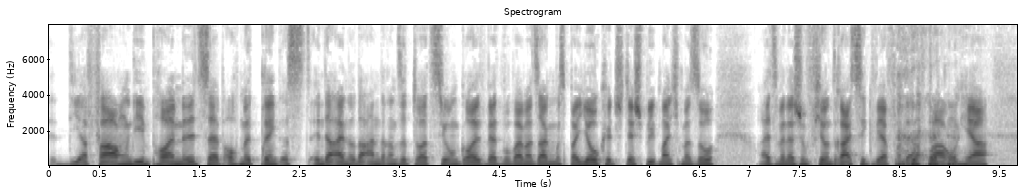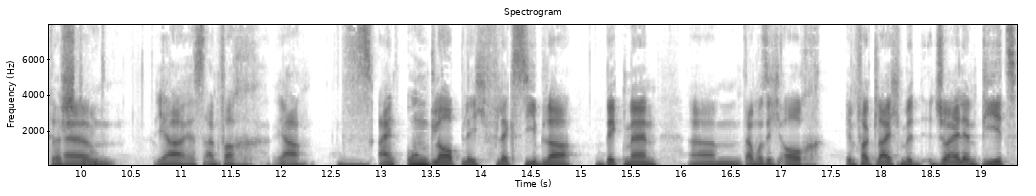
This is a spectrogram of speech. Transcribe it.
die Erfahrung, die Paul Millsap auch mitbringt, ist in der einen oder anderen Situation Gold wert, wobei man sagen muss, bei Jokic, der spielt manchmal so, als wenn er schon 34 wäre von der Erfahrung her. Das stimmt. Ähm, ja, er ist einfach, ja, ist ein unglaublich flexibler Big Man. Ähm, da muss ich auch im Vergleich mit Joel Embiid,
